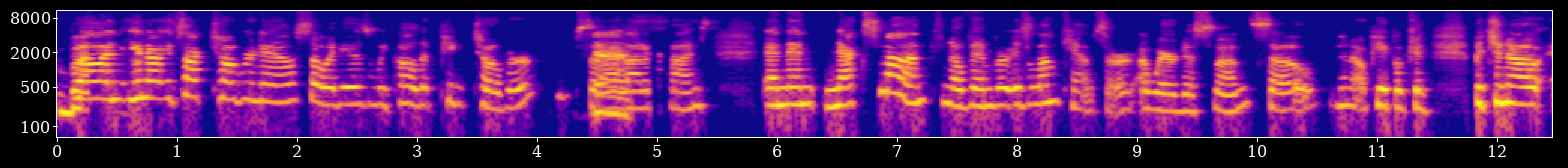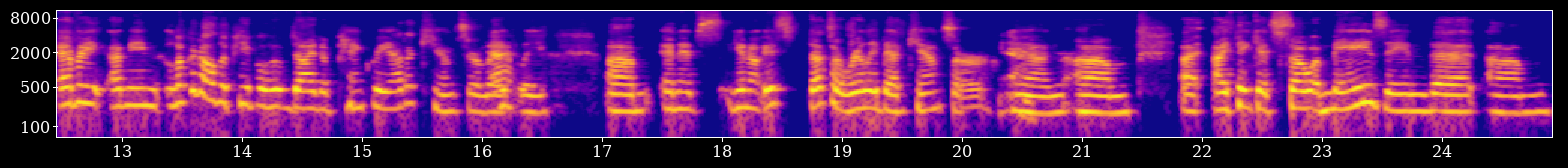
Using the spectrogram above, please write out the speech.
well, and you know, it's October now, so it is. We called it Pinktober. So yes. a lot of times, and then next month, November is Lung Cancer Awareness Month. So you know, people can. But you know, every. I mean, look at all the people who've died of pancreatic cancer lately. Yeah um, and it's you know it's that's a really bad cancer yeah. and um, I, I, think it's so amazing that um,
